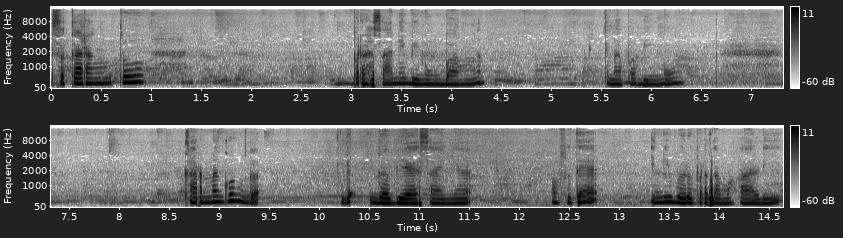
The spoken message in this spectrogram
Sekarang tuh perasaannya bingung banget. Kenapa bingung? karena gue nggak nggak biasanya maksudnya ini baru pertama kali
